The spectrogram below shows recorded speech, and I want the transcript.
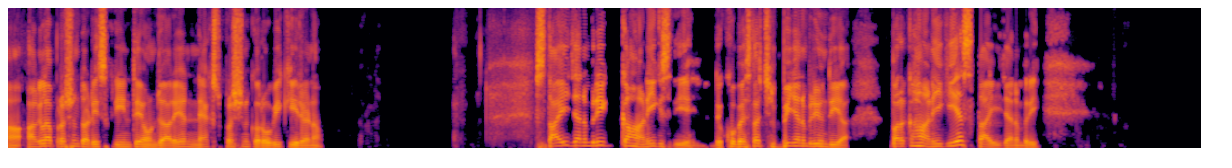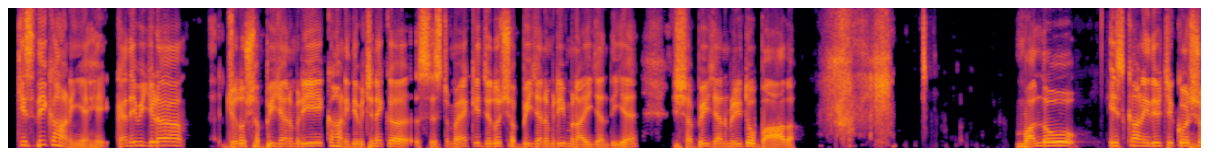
ਹਾਂ, ਅਗਲਾ ਪ੍ਰਸ਼ਨ ਤੁਹਾਡੀ ਸਕਰੀਨ ਤੇ ਆਉਣ ਜਾ ਰਿਹਾ। ਨੈਕਸਟ ਪ੍ਰਸ਼ਨ ਕਰੋ ਵੀ ਕੀ ਰਹਿਣਾ। 27 ਜਨਵਰੀ ਕਹਾਣੀ ਕਿਸ ਦੀ ਹੈ? ਦੇਖੋ, ਵੈਸੇ ਤਾਂ 26 ਜਨਵਰੀ ਹੁੰਦੀ ਆ, ਪਰ ਕਹਾਣੀ ਕੀ ਹੈ? 27 ਜਨਵਰੀ। ਕਿਸ ਦੀ ਕਹਾਣੀ ਹੈ ਇਹ? ਕਹਿੰਦੇ ਵੀ ਜਿਹੜਾ ਜਦੋਂ 26 ਜਨਵਰੀ ਇਹ ਕਹਾਣੀ ਦੇ ਵਿੱਚ ਨਾ ਇੱਕ ਸਿਸਟਮ ਹੈ ਕਿ ਜਦੋਂ 26 ਜਨਵਰੀ ਮਨਾਈ ਜਾਂਦੀ ਹੈ 26 ਜਨਵਰੀ ਤੋਂ ਬਾਅਦ ਮੰਨ ਲਓ ਇਸ ਕਹਾਣੀ ਦੇ ਵਿੱਚ ਕੁਝ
